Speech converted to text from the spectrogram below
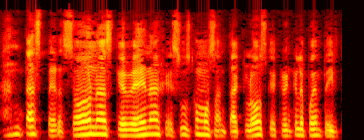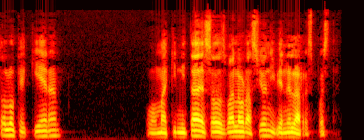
Tantas personas que ven a Jesús como Santa Claus, que creen que le pueden pedir todo lo que quieran. Como maquinita de sodas va la oración y viene la respuesta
